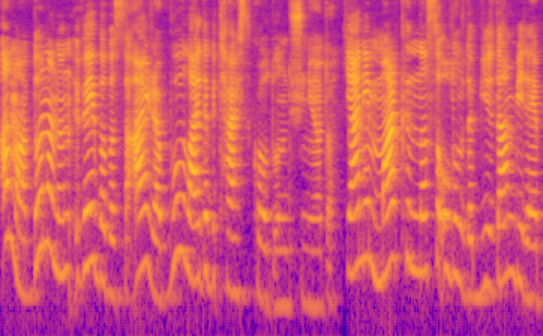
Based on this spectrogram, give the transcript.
Ama Donna'nın üvey babası Ira bu olayda bir terslik olduğunu düşünüyordu. Yani Mark'ın nasıl olur da birdenbire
